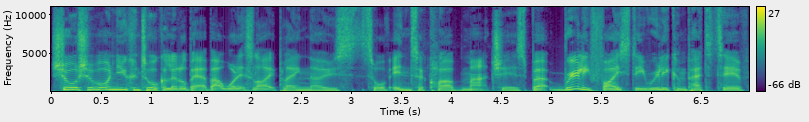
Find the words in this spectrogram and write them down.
sure Siobhan, you can talk a little bit about what it's like playing those sort of inter-club matches. But really feisty, really competitive.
